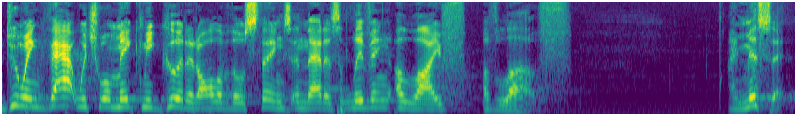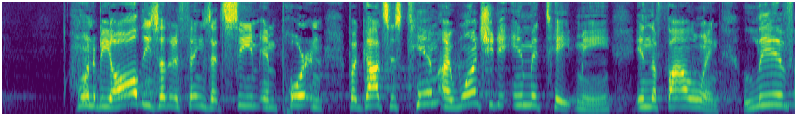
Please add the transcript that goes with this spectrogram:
doing that which will make me good at all of those things, and that is living a life of love. I miss it. I want to be all these other things that seem important, but God says, Tim, I want you to imitate me in the following live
